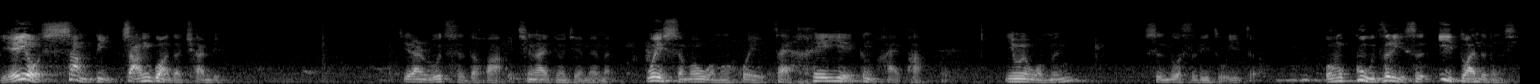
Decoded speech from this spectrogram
也有上帝掌管的权柄。既然如此的话，亲爱的弟兄姐妹们，为什么我们会在黑夜更害怕？因为我们是诺斯底主义者，我们骨子里是异端的东西。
